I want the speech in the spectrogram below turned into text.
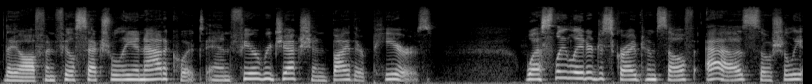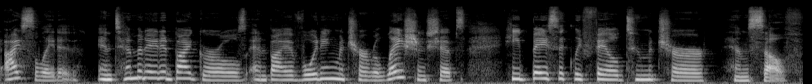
They often feel sexually inadequate and fear rejection by their peers. Wesley later described himself as socially isolated, intimidated by girls, and by avoiding mature relationships, he basically failed to mature himself.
